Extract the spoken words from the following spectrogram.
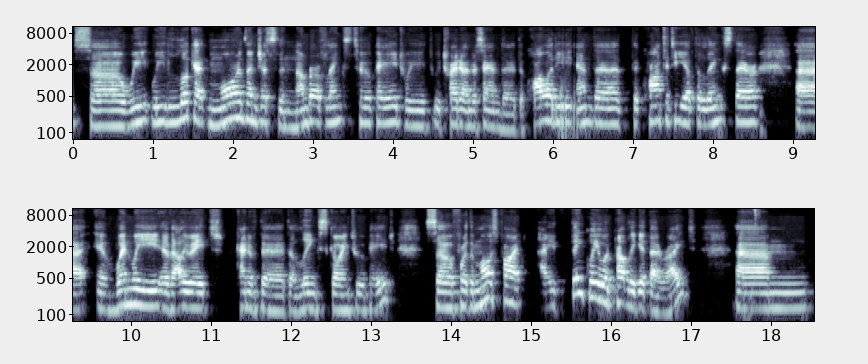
So we, we look at more than just the number of links to a page. We, we try to understand the, the quality and the, the quantity of the links there uh, when we evaluate kind of the, the links going to a page. So for the most part, I think we would probably get that right. Um,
